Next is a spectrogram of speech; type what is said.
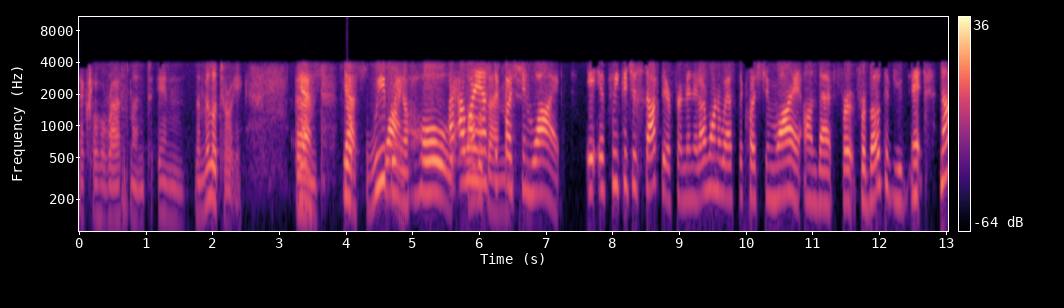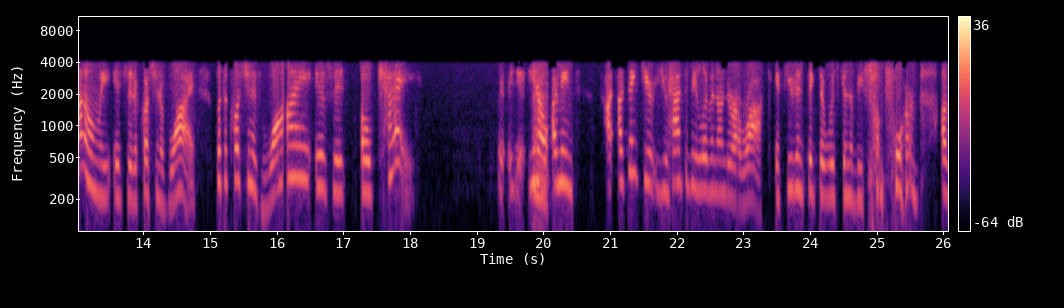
sexual harassment in the military? Um, yes so yes. we why? bring a whole i, I want to ask dimension. the question why if we could just stop there for a minute, I want to ask the question why on that for for both of you. Not only is it a question of why, but the question is why is it okay? Uh, you know, hmm. I mean, I, I think you you had to be living under a rock if you didn't think there was going to be some form of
